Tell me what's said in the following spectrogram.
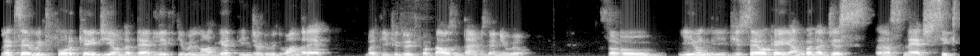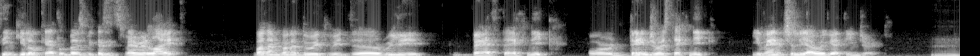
let's say with 4 kg on the deadlift, you will not get injured with one rep, but if you do it for 1000 times then you will. So even if you say, okay, I'm gonna just uh, snatch 16 kilo kettlebells because it's very light, but I'm gonna do it with a really bad technique or dangerous technique, eventually I will get injured. Mm-hmm.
